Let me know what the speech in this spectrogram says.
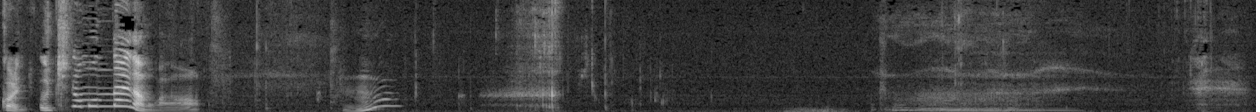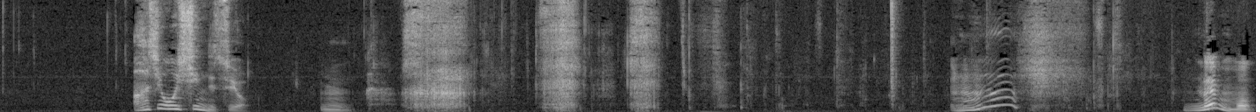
これ、うちの問題なのかな？うん？味美味しいんですよ。うん。うん？麺も、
